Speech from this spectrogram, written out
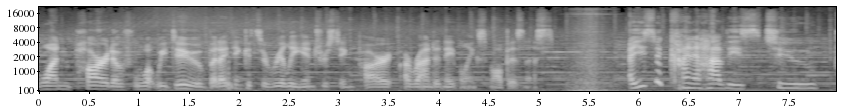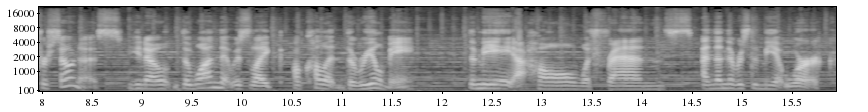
one part of what we do, but I think it's a really interesting part around enabling small business. I used to kind of have these two personas, you know, the one that was like, I'll call it the real me, the me at home with friends. And then there was the me at work.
